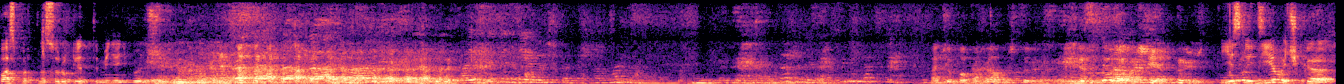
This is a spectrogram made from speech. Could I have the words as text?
паспорт на 40 лет-то менять будешь? А если это девочка? А что, папа жалко, что ли? Мне 40 лет. Если девочка,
